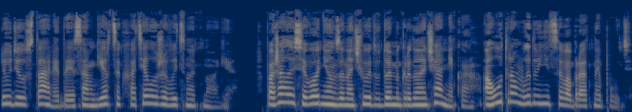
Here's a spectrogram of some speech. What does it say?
Люди устали, да и сам герцог хотел уже вытянуть ноги. Пожалуй, сегодня он заночует в доме градоначальника, а утром выдвинется в обратный путь.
